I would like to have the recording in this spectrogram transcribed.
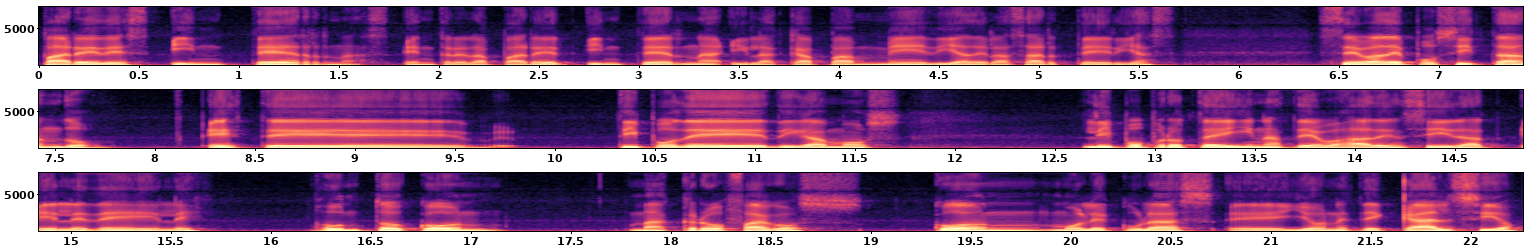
paredes internas, entre la pared interna y la capa media de las arterias, se va depositando este tipo de, digamos, lipoproteínas de baja densidad, LDL, junto con macrófagos, con moléculas eh, iones de calcio,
